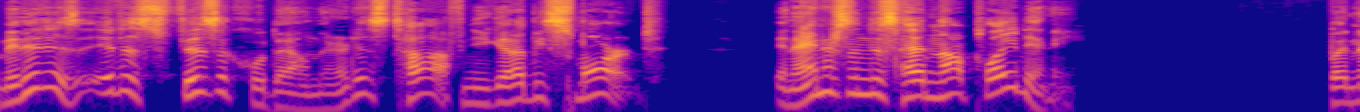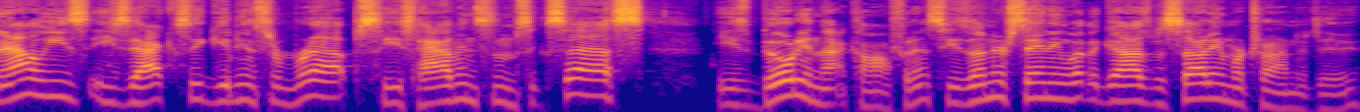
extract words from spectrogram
I mean, it is it is physical down there. It is tough, and you got to be smart. And Anderson just had not played any, but now he's he's actually getting some reps. He's having some success He's building that confidence. He's understanding what the guys beside him are trying to do.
